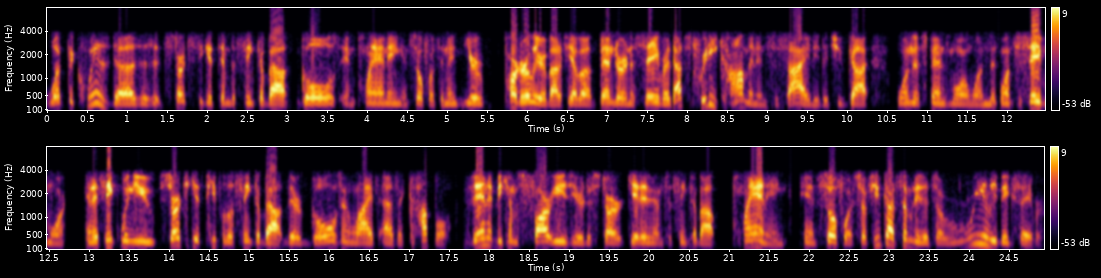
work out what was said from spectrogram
what the quiz does is it starts to get them to think about goals and planning and so forth. And your part earlier about if you have a bender and a saver, that's pretty common in society that you've got one that spends more and one that wants to save more. And I think when you start to get people to think about their goals in life as a couple, then it becomes far easier to start getting them to think about planning and so forth. So if you've got somebody that's a really big saver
